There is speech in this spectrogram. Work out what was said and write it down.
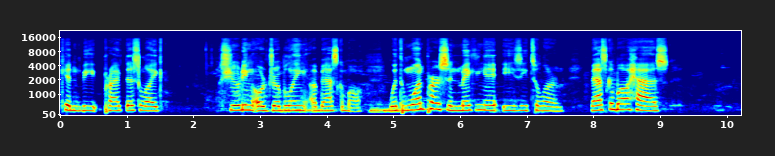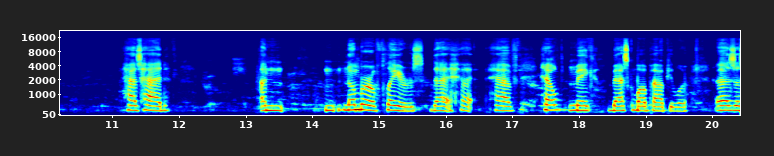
can be practiced like shooting or dribbling a basketball, with one person making it easy to learn. Basketball has has had a n- number of players that ha- have helped make basketball popular as a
